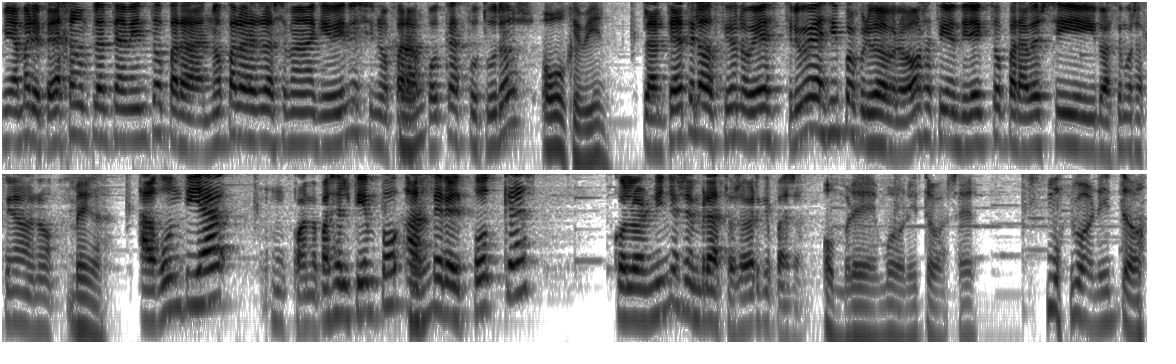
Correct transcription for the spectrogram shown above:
Mira, Mario, te voy a dejar un planteamiento para no para la semana que viene, sino para podcast futuros. Oh, qué bien. Plantéate la opción, lo voy a, te lo voy a decir por privado, pero lo vamos a hacer en directo para ver si lo hacemos al final o no. Venga. Algún día, cuando pase el tiempo, hacer el podcast con los niños en brazos, a ver qué pasa. Hombre, muy bonito va a ser. Muy bonito.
